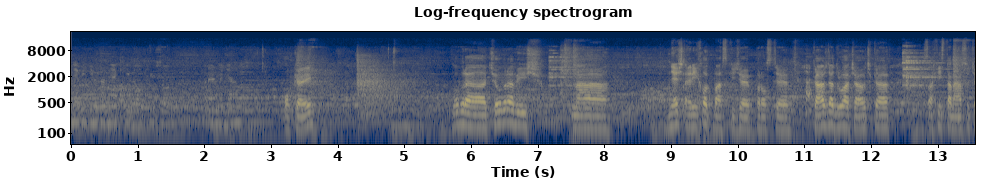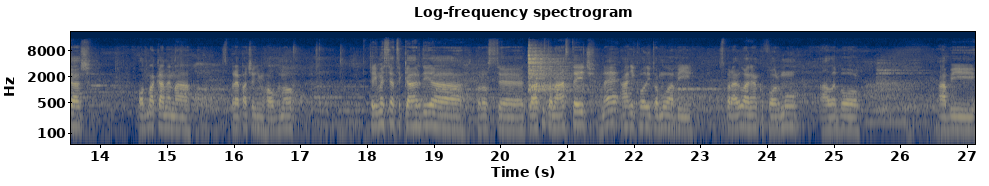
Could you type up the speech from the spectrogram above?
nevidím tam nejaký veľký vzor pre mňa. OK. Dobre, čo vravíš na dnešné rýchlokvasky, že proste každá druhá čajočka sa chystá na súťaž, odmakané má s prepačením hovno. 3 mesiace kardy a proste tlačí to na stage, ne ani kvôli tomu, aby spravila nejakú formu, alebo aby e,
